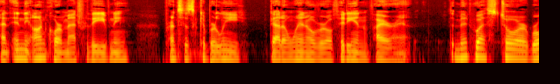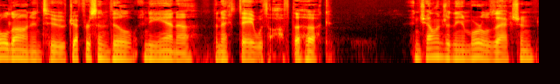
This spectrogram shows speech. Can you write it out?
And in the encore match for the evening, Princess Kimberly got a win over Ophidian and Fire Ant. The Midwest tour rolled on into Jeffersonville, Indiana, the next day with Off the Hook. In Challenge of the Immortals action,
